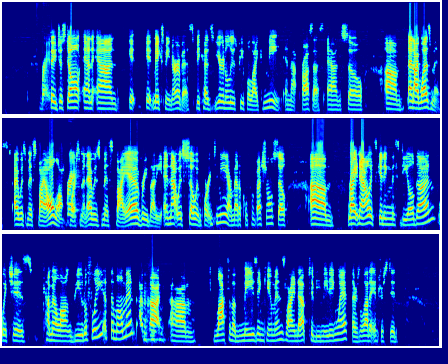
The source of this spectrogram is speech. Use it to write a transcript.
Right. They just don't and and it it makes me nervous because you're going to lose people like me in that process. And so um and I was missed. I was missed by all law enforcement. Right. I was missed by everybody. And that was so important to me, our medical professionals. So um right now it's getting this deal done, which is coming along beautifully at the moment. I've got um lots of amazing humans lined up to be meeting with. There's a lot of interested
